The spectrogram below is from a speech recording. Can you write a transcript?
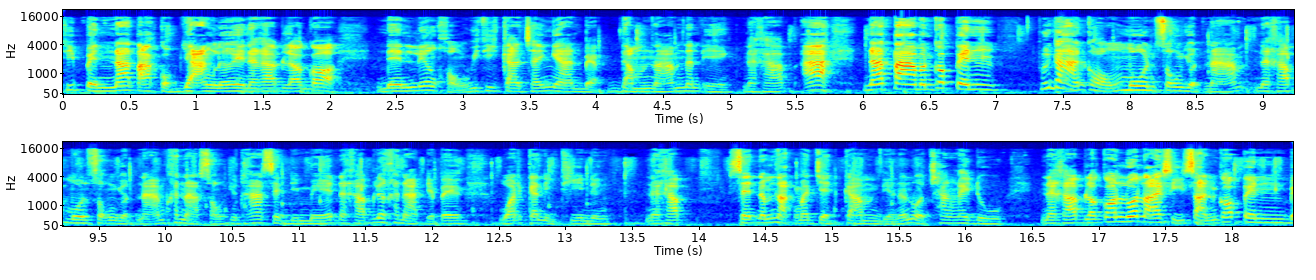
ที่เป็นหน้าตากบยางเลยนะครับแล้วก็เน้นเรื่องของวิธีการใช้งานแบบดำน้ำนั่นเองนะครับอะหน้าตามันก็เป็น พื้นฐานของโมนทรงหยดน้ำนะครับโมนทรงหยดน้ำขนาด 2.5เซนติเมตรนะครับเรื่องขนาดเดี๋ยวไปวัดกันอีกทีหนึ่งนะครับเซตน้ำหนักมา 7 กรัม เดี๋ยวนันหนวดช่างให้ดูนะครับแล้วก็ลวดลายสีสันก็เป็นเบ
